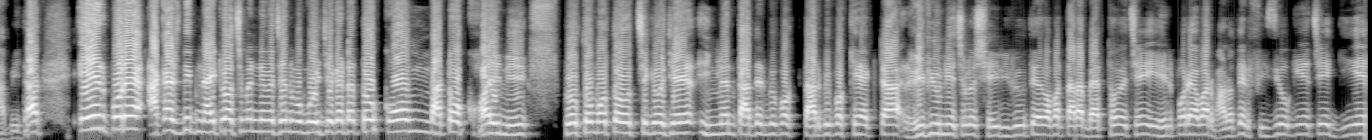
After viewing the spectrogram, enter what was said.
দাবিদার। এরপরে আকাশদীপ নাইট ওয়াচম্যান নেমেছেন এবং ওই জায়গাটাতেও কম নাটক হয়নি। প্রথমত হচ্ছে কি ওই যে ইংল্যান্ড তাদের বিপক্ষ, তার বিপক্ষে একটা রিভিউ নিয়েছিল, সেই রিভিউতে আবার তারা ব্যর্থ হয়েছে। এরপরে আবার ভারতের ফিজিও গিয়েছে, গিয়ে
